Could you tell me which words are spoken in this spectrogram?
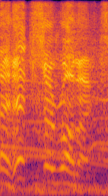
a hit, Sir Robert.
